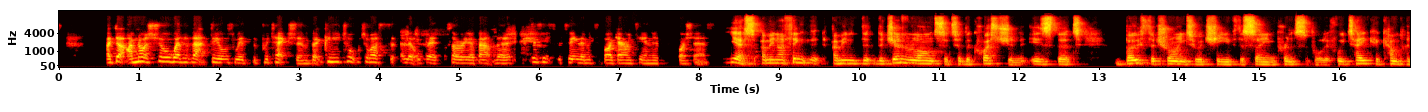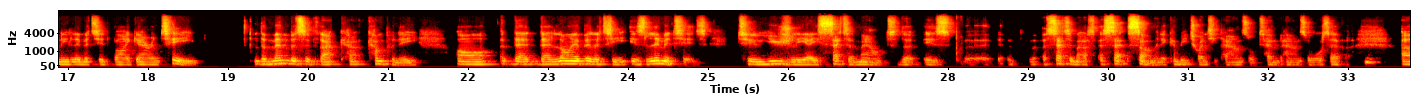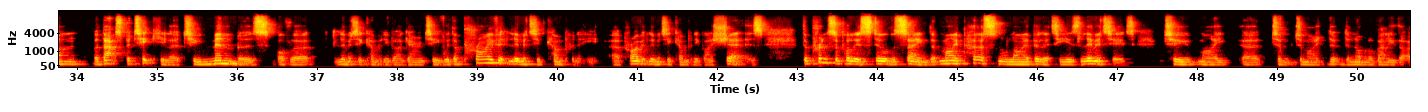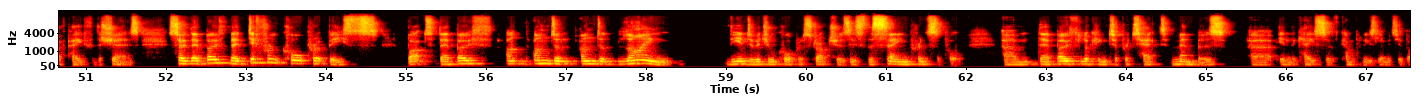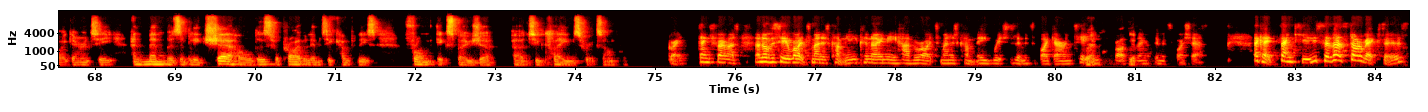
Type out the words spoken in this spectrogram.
I am not sure whether that deals with the protection, but can you talk to us a little bit, sorry, about the difference between limited by guarantee and limited by shares? Yes, I mean, I think that, I mean, the, the general answer to the question is that both are trying to achieve the same principle. If we take a company limited by guarantee, the members of that co company are their, their liability is limited to usually a set amount that is uh, a set amount, a set sum, and it can be twenty pounds or ten pounds or whatever. Mm. Um, but that's particular to members of a limited company by guarantee. With a private limited company, a private limited company by shares, the principle is still the same. That my personal liability is limited to my uh, to, to my the, the, nominal value that I've paid for the shares. So they're both they're different corporate beasts, but they're both un, under, underlying the individual corporate structures is the same principle. Um, they're both looking to protect members. Uh, in the case of companies limited by guarantee and members oblique shareholders for private limited companies from exposure uh, to claims, for example. Great, thank you very much. And obviously, a right to manage company, you can only have a right to manage company which is limited by guarantee right. rather yeah. than limited by share. Okay, thank you. So that's directors.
